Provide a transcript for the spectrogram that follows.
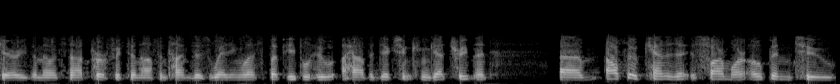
care, even though it's not perfect, and oftentimes there's waiting lists, but people who have addiction can get treatment. Um, also, Canada is far more open to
